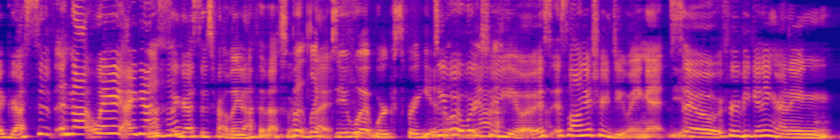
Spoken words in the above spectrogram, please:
aggressive in that way, I guess. Uh-huh. Aggressive is probably not the best word. But like but do what works for you. Do what works yeah. for you, as, as long as you're doing it. Yeah. So for beginning running,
